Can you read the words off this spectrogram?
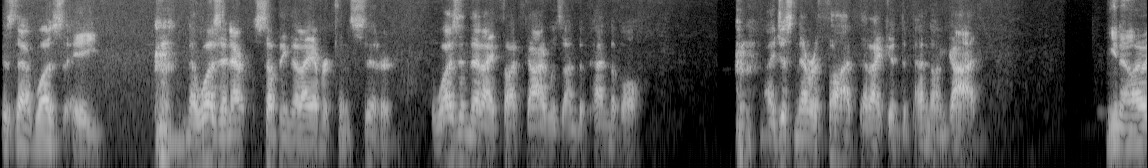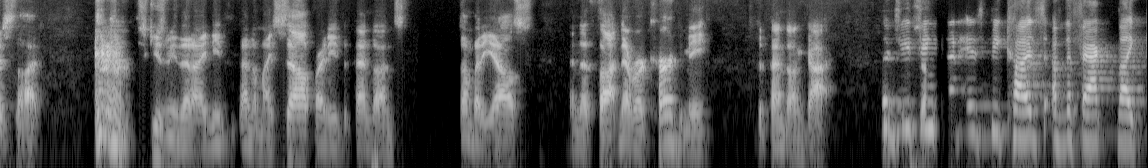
because that was a that wasn't ever- something that I ever considered. It wasn't that I thought God was undependable. I just never thought that I could depend on God. You know, I always thought excuse me, that I need to depend on myself or I need to depend on somebody else. And the thought never occurred to me to depend on God. So do you So- think that is because of the fact, like,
